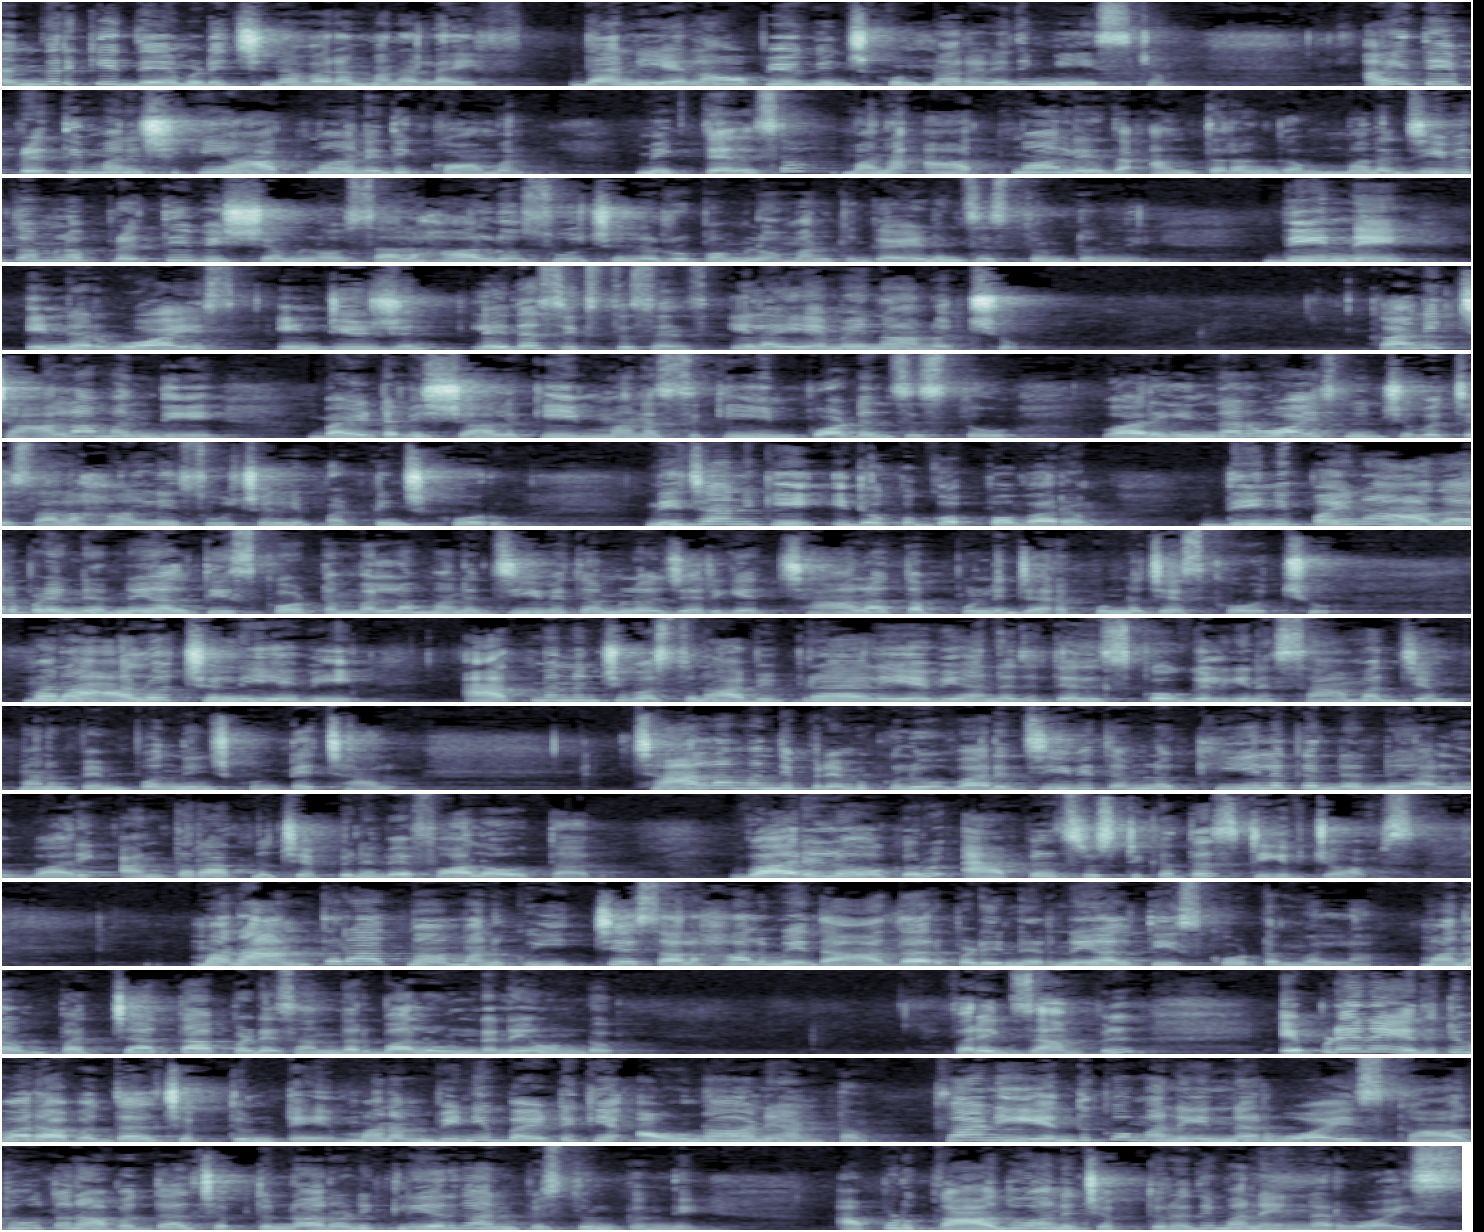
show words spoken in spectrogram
అందరికీ దేవుడిచ్చిన వరం మన లైఫ్. దాన్ని ఎలా ఉపయోగించుకుంటున్నారనేది మీ ఇష్టం. అయితే ప్రతి మనిషికి ఆత్మ అనేది కామన్. మీకు తెలుసా? మన ఆత్మ లేదా అంతరంగం మన జీవితంలో ప్రతి విషయంలో సలహాలు సూచనల రూపంలో మనకి గైడెన్స్ ఇస్తుంటుంది. దీన్నే ఇన్నర్ వాయిస్ ఇంట్యూజన్ లేదా సిక్స్త్ సెన్స్ ఇలా ఏమైనా అనొచ్చు. కానీ చాలామంది బయట విషయాలకి మనసుకి ఇంపార్టెన్స్ ఇస్తూ వారి ఇన్నర్ వాయిస్ నుంచి వచ్చే సలహాల్ని సూచనల్ని పట్టించుకోరు. నిజానికి ఇది ఒక గొప్ప వరం. దీనిపైన ఆధారపడే నిర్ణయాలు తీసుకోవటం వల్ల మన జీవితంలో జరిగే చాలా తప్పుల్ని జరగకుండా చేసుకోవచ్చు. మన ఆలోచనలు ఏవి? ఆత్మ నుంచి వస్తున్న అభిప్రాయాలు ఏవి అన్నది తెలుసుకోగలిగిన సామర్థ్యం మనం పెంపొందించుకుంటే చాలు. చాలామంది ప్రముఖులు వారి జీవితంలో కీలక నిర్ణయాలు వారి అంతరాత్మ చెప్పినవే ఫాలో అవుతారు. వారిలో ఒకరు యాపిల్ సృష్టికర్త స్టీవ్ జాబ్స్. మన అంతరాత్మ మనకు ఇచ్చే సలహాల మీద ఆధారపడి నిర్ణయాలు తీసుకోవటం వల్ల మనం పశ్చాత్తాపడే సందర్భాలు ఉండనే ఉండవు. ఫర్ ఎగ్జాంపుల్ ఎప్పుడైనా ఎదుటివారు అబద్ధాలు చెప్తుంటే మనం విని బయటికి అవునా అని అంటాం. కానీ ఎందుకో మన ఇన్నర్ వాయిస్ కాదు తన అబద్ధాలు చెప్తున్నారు అని క్లియర్గా అనిపిస్తుంటుంది. అప్పుడు కాదు అని చెప్తున్నది మన ఇన్నర్ వాయిస్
